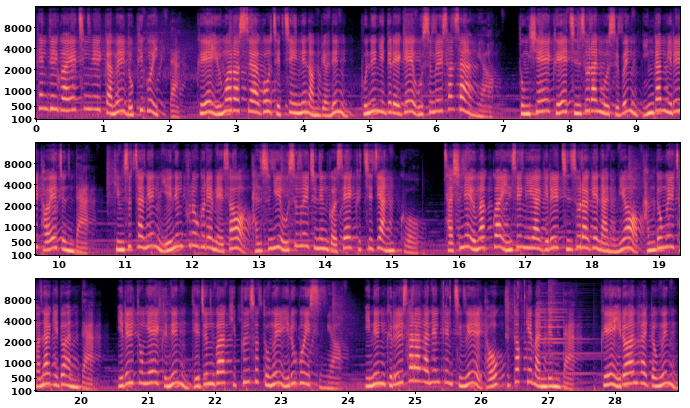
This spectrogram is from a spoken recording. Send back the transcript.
팬들과의 친밀감을 높이고 있다. 그의 유머러스하고 재치있는 언변은 보는 이들에게 웃음을 선사하며 동시에 그의 진솔한 모습은 인간미를 더해준다. 김수찬은 예능 프로그램에서 단순히 웃음을 주는 것에 그치지 않고 자신의 음악과 인생 이야기를 진솔하게 나누며 감동을 전하기도 한다. 이를 통해 그는 대중과 깊은 소통을 이루고 있으며 이는 그를 사랑하는 팬층을 더욱 두텁게 만든다. 그의 이러한 활동은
